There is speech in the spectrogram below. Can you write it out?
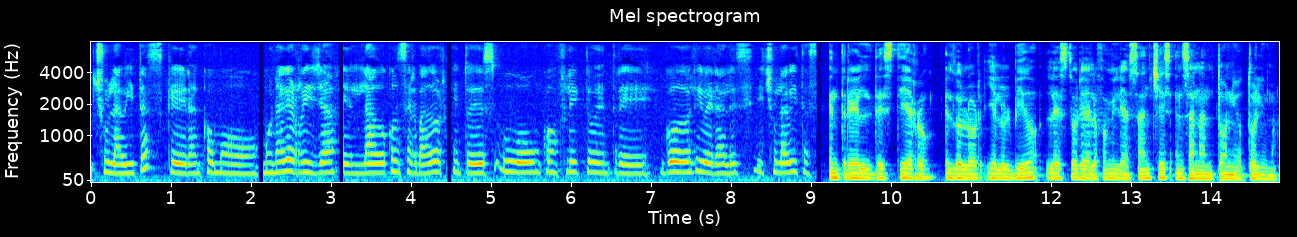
chulavitas, que eran como una guerrilla del lado conservador. Entonces hubo un conflicto entre godos liberales y chulavitas. Entre el destierro, el dolor y el olvido, la historia de la familia Sánchez en San Antonio, Tolima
